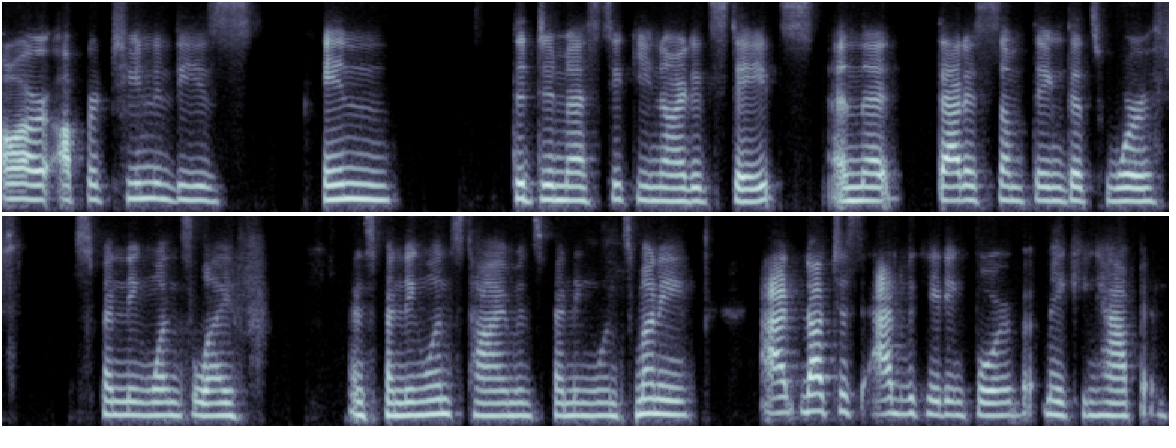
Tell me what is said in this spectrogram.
are opportunities in the domestic United States, and that that is something that's worth spending one's life and spending one's time and spending one's money ad, not just advocating for, but making happen.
